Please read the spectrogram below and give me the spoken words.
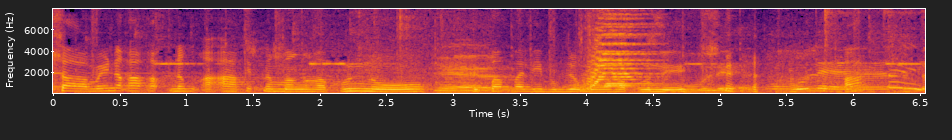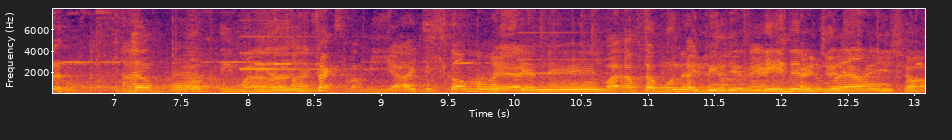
summer, nakaka nang aakit ng mga hapon, no? Yes. Nagpapalibog ng mga hapon, eh. Huli. Huli. Ay! The multi-million. Sex Mamiya. Ay, Diyos ko, ang mga Yes. siyan, eh. One of the multi-billionaire in her generation.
